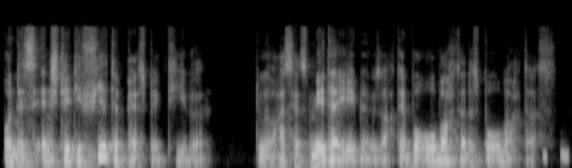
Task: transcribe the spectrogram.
Und es entsteht die vierte Perspektive. Du hast jetzt Metaebene gesagt, der Beobachter des Beobachters. Mhm.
